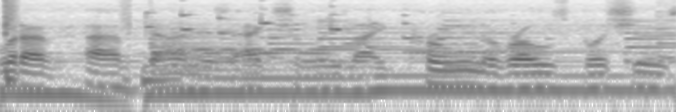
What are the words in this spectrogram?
What I've, I've done is actually like prune the rose bushes,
